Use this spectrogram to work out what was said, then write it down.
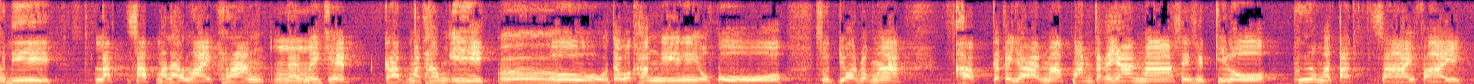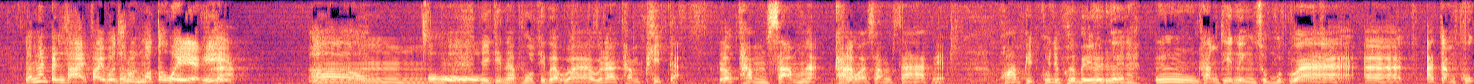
คดี ลักทรัพย์มาแล้วหลายครั้งอืมแต่ไม่เข็ดกลับมาทำอีกเออโอ้แต่ว่าครั้งนี้นี่โอ้โห สุดยอดมากๆ ขับจักรยานมาปั่นจักรยานมา 40 กิโล เพื่อมาตัดสายไฟ แล้วมันเป็นสายไฟบนถนนมอเตอร์เวย์อะพี่ครับอ้าวอืมโอ้โหจริงๆนะพวกที่แบบว่าเวลาทำผิดอะแล้วทำซ้ำอะครับเพราะว่าซ้ำซากเนี่ยความผิดควรจะเพิ่มไปเรื่อยๆนะอืมครั้งที่หนึ่งสมมุติว่าอ่าอาจจำคุก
